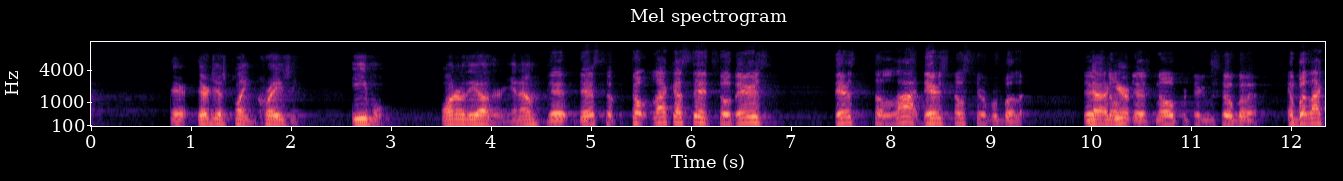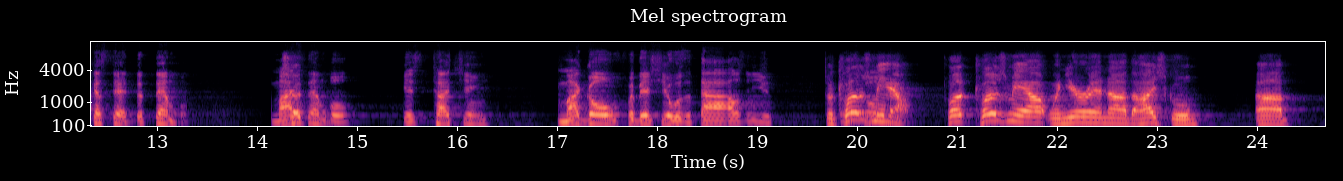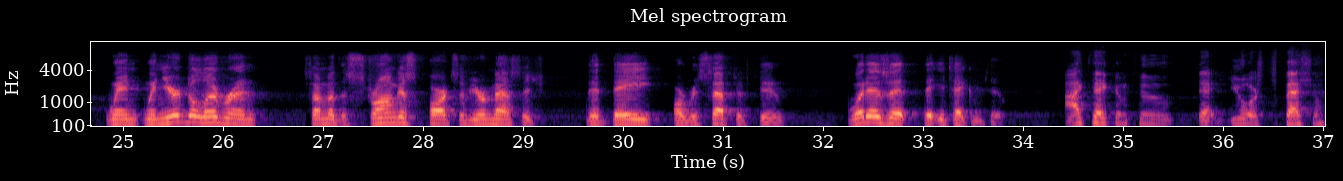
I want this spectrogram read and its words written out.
they're they're just plain crazy, evil, one or the other. You know. There, there's some, so like I said, so there's there's a lot. There's no silver bullet. There's No, no, you're there's no particular syllable. And but like I said, the thimble. My so thimble is touching. My goal for this year was a thousand youth. so close me out. Clo- close me out when you're in uh, the high school. Uh, when when you're delivering some of the strongest parts of your message that they are receptive to, what is it that you take them to? I take them to that you are special,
